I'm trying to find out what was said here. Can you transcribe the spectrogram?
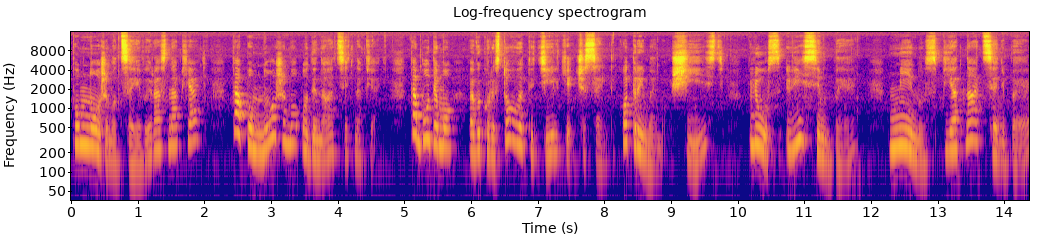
помножимо цей вираз на 5 та помножимо 11 на 5. Та будемо використовувати тільки чисельник. Отримаємо 6 плюс 8b мінус 15b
